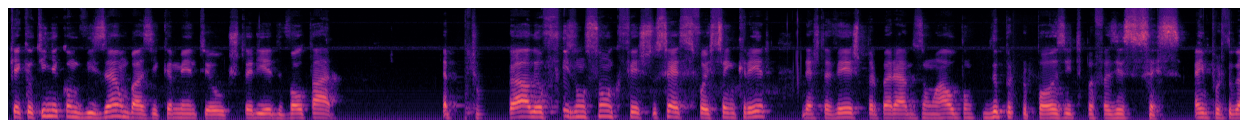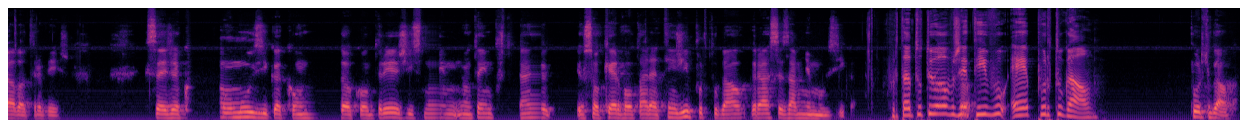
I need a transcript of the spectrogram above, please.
que é que eu tinha como visão, basicamente eu gostaria de voltar a Portugal, eu fiz um som que fez sucesso, foi sem querer, desta vez preparámos um álbum de propósito para fazer sucesso em Portugal outra vez, que seja com música, com ou com três, isso não, não tem importância, eu só quero voltar a atingir Portugal graças à minha música. Portanto, o teu objetivo é Portugal. Portugal.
